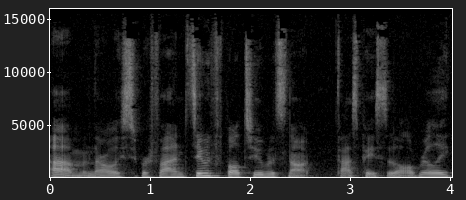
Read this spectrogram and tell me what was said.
Um, and they're always super fun. Same with football too, but it's not fast paced at all, really.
